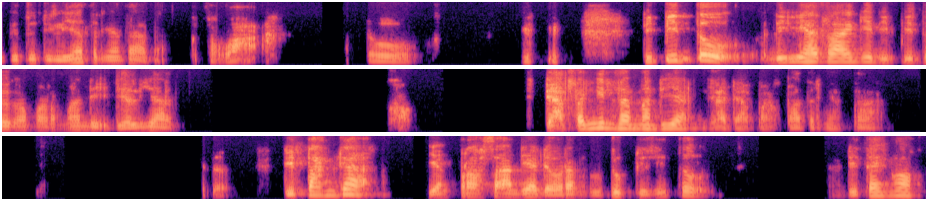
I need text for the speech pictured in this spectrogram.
Begitu dilihat ternyata apa? Kecoa. Tuh. di pintu, dilihat lagi di pintu kamar mandi, dia lihat. Kok datengin sama dia, nggak ada apa-apa ternyata. Gitu. Di tangga, yang perasaan dia ada orang duduk di situ. Nah, ditengok,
